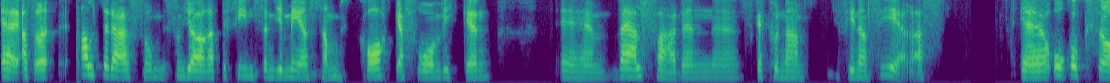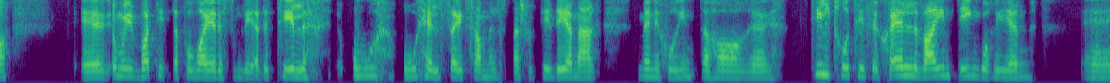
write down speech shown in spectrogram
Eh, alltså allt det där som, som gör att det finns en gemensam kaka från vilken eh, välfärden eh, ska kunna finansieras. Eh, och också eh, om vi bara tittar på vad är det som leder till ohälsa i ett samhällsperspektiv, det är när människor inte har eh, tilltro till sig själva, inte ingår i en eh,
